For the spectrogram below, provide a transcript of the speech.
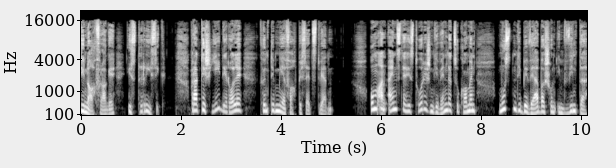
Die Nachfrage ist riesig. Praktisch jede Rolle könnte mehrfach besetzt werden. Um an eins der historischen Gewänder zu kommen, mussten die Bewerber schon im Winter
